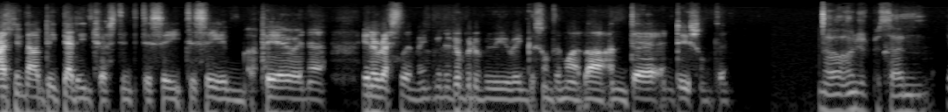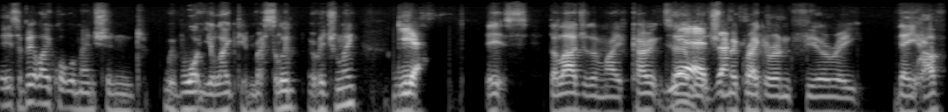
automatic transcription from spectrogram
I think that'd be dead interesting to see to see him appear in a in a wrestling ring in a WWE ring or something like that and uh, and do something. No, hundred percent. It's a bit like what we mentioned with what you liked in wrestling originally. Yeah, It's the larger than life character, Yeah, which exactly. McGregor and Fury they have.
